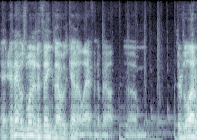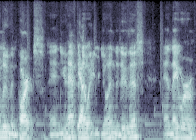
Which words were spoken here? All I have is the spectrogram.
And, and that was one of the things I was kind of laughing about. Um, there's a lot of moving parts, and you have to Yeah. know what you're doing to do this. And they were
